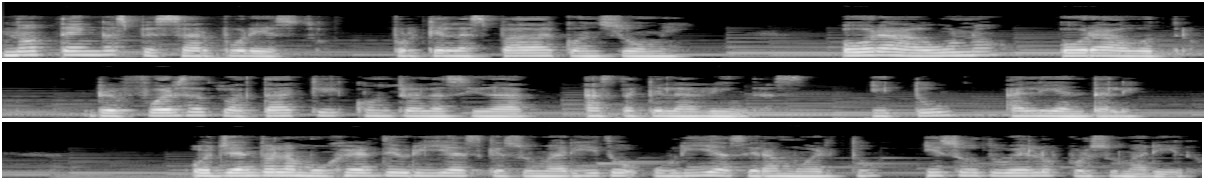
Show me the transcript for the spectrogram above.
no tengas pesar por esto, porque la espada consume. Ora a uno, ora a otro refuerza tu ataque contra la ciudad hasta que la rindas, y tú aliéntale. Oyendo la mujer de Urías que su marido Urías era muerto, hizo duelo por su marido.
